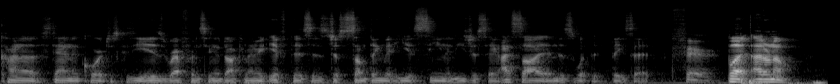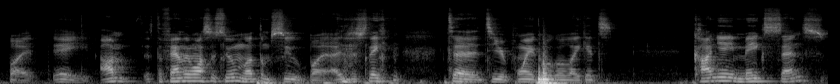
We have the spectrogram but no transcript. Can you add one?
kind of stand in court just because he is referencing a documentary. If this is just something that he has seen and he's just saying, "I saw it and this is what th- they said," Fair. but I don't know. But hey, I'm if the family wants to sue him, let them sue. But I just think to to your point, Gogo, like it's Kanye makes sense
